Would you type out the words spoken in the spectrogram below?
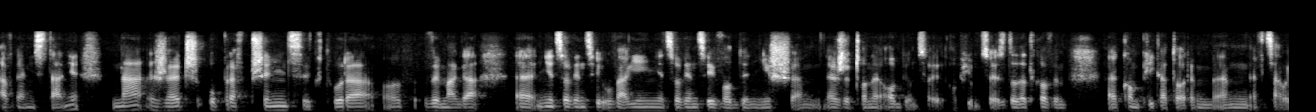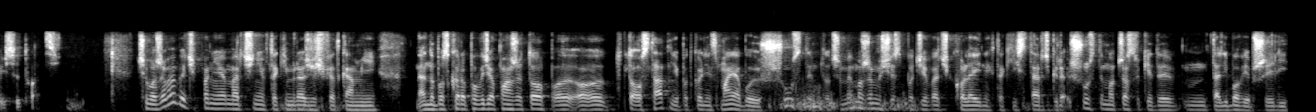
Afganistanie na rzecz upraw pszenicy, która wymaga e, nieco więcej uwagi i nieco więcej wody niż rzeczone opium, co jest dodatkowym e, komplikatorem w całej sytuacji. Czy możemy być, panie Marcinie, w takim razie świadkami, no bo skoro powiedział pan, że to, to ostatnie pod koniec maja było już szóstym, to czy my możemy się spodziewać kolejnych takich starć, szóstym od czasu, kiedy mm, talibowie przyjęli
